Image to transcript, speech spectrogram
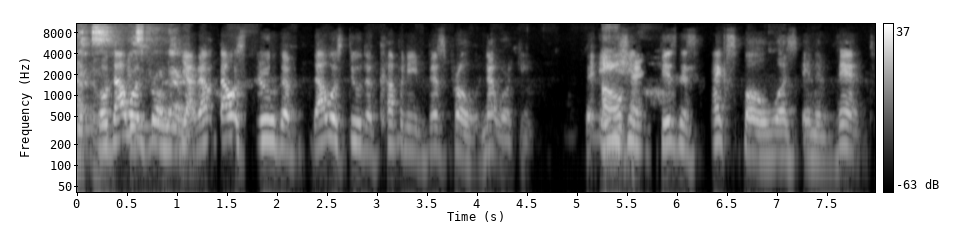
Yes. afterwards. well that was yeah that, that was through the that was through the company BizPro networking. The Oh, Asian okay. Business Expo was an event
